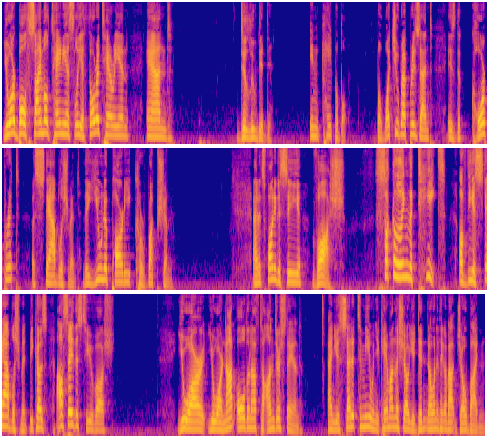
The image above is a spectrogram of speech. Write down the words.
You are both simultaneously authoritarian and deluded, incapable. But what you represent is the corporate establishment, the uniparty corruption. And it's funny to see Vaush suckling the teat of the establishment because I'll say this to you, Vaush. You are you are not old enough to understand. And you said it to me when you came on the show. You didn't know anything about Joe Biden.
